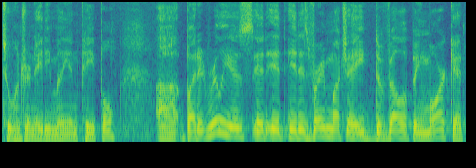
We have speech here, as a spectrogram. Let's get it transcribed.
280 million people, uh, but it really is, it, it, it is very much a developing market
